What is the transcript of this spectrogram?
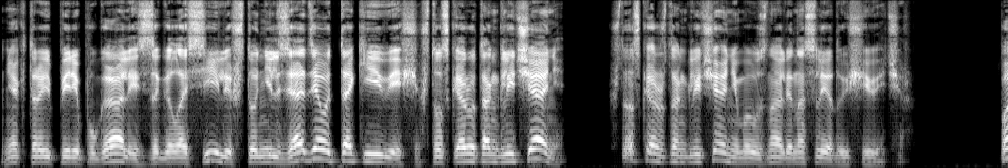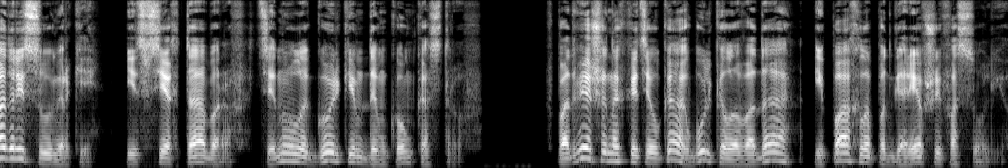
Некоторые перепугались, заголосили, что нельзя делать такие вещи, что скажут англичане, что скажут англичане, мы узнали на следующий вечер. Падали сумерки. Из всех таборов тянуло горьким дымком костров. Подвешенных котелках булькала вода и пахло подгоревшей фасолью.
